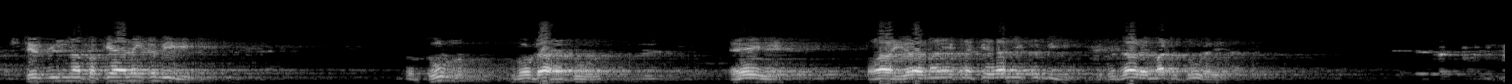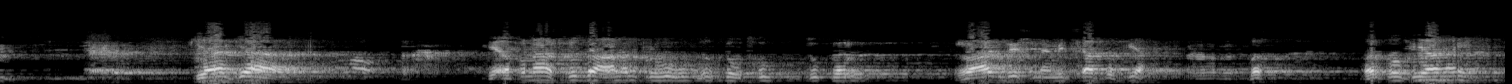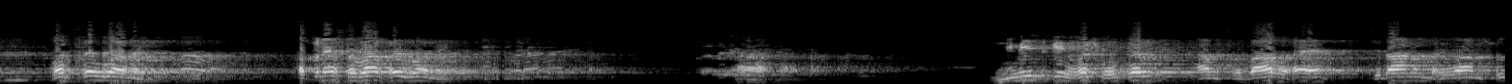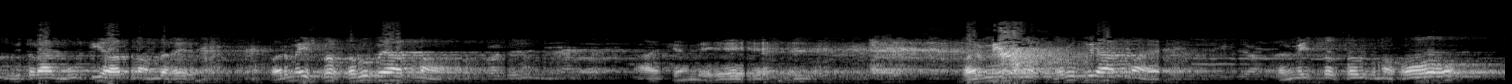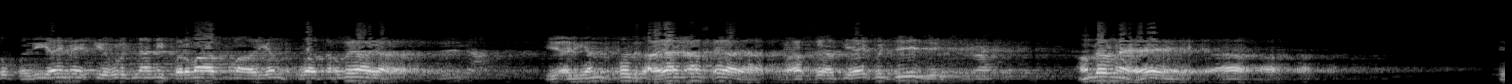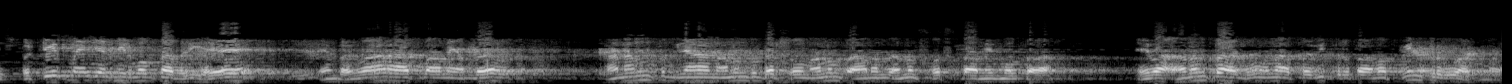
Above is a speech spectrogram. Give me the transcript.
स्थिर बीजना तो किया नहीं कभी? तो दूर लोडा है दूर। ए, तुम्हारा हीरा इतना किया नहीं कभी? गुजारे मठ दूर है। क्या क्या? कि अपना शुद्ध आनंद प्रभु उसको चुप कर राग देश ने मिथ्या को किया। बस, पर को किया नहीं, पर से हुआ नहीं, अपने स्वभाव से हुआ नहीं। निमित्त के वश होकर हम स्वभाव है चिदानंद भगवान शुद्ध वितराग मूर्ति आत्मा अंदर है। परमेश्वर स्वरूप है आत्मा। परमेश्वर स्वरूप ही आत्मा है। परमेश्वर स्वरूप न हो तो पर्याय में केवल ज्ञानी परमात्मा अरियंत हुआ कब आया। ये अरियंत पद आया, कहाँ से आया? बाहर से आती है कोई चीज़? अंदर में है। इस प्रत्येक में जो निर्ममता भरी है भगवान आत्मा में अंदर अनंत ज्ञान, अनंत दर्शन, अनंत आनंद, अनंत स्वच्छता, निर्मलता एवं अनंता गुणना पवित्रता में पिंड प्रभु आत्मा।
